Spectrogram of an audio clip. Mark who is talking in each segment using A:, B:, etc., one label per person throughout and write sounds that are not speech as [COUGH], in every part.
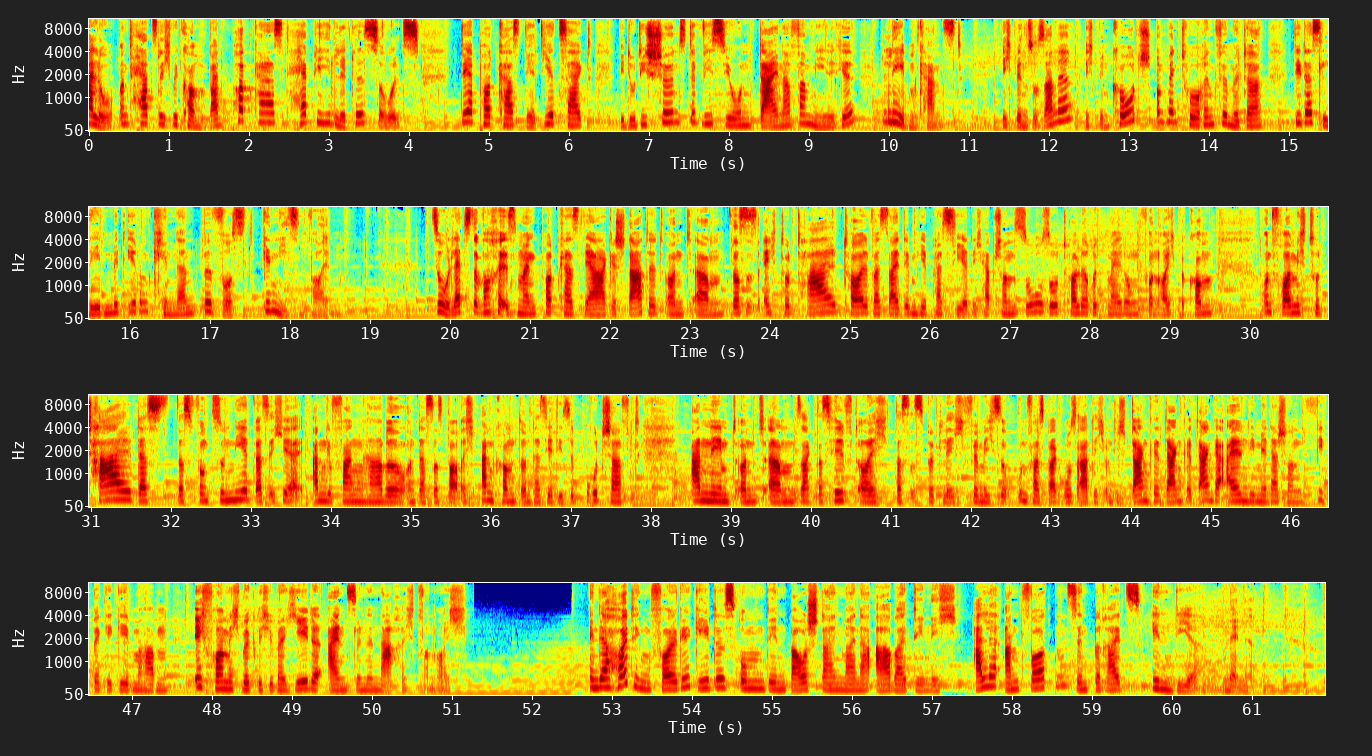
A: Hallo und herzlich willkommen beim Podcast Happy Little Souls. Der Podcast, der dir zeigt, wie du die schönste Vision deiner Familie leben kannst. Ich bin Susanne, ich bin Coach und Mentorin für Mütter, die das Leben mit ihren Kindern bewusst genießen wollen. So, letzte Woche ist mein Podcast ja gestartet und ähm, das ist echt total toll, was seitdem hier passiert. Ich habe schon so, so tolle Rückmeldungen von euch bekommen und freue mich total, dass das funktioniert, was ich hier angefangen habe und dass das bei euch ankommt und dass ihr diese Botschaft annehmt und ähm, sagt, das hilft euch. Das ist wirklich für mich so unfassbar großartig und ich danke, danke, danke allen, die mir da schon Feedback gegeben haben. Ich freue mich wirklich über jede einzelne Nachricht von euch. In der heutigen Folge geht es um den Baustein meiner Arbeit, den ich alle Antworten sind bereits in dir nenne.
